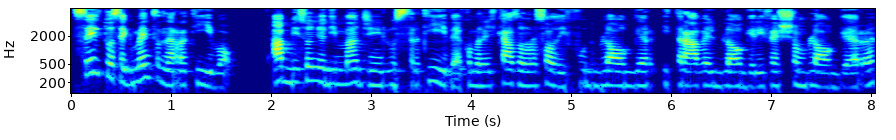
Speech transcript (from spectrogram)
Se il tuo segmento narrativo ha bisogno di immagini illustrative, come nel caso, non lo so, dei food blogger, i travel blogger, i fashion blogger,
